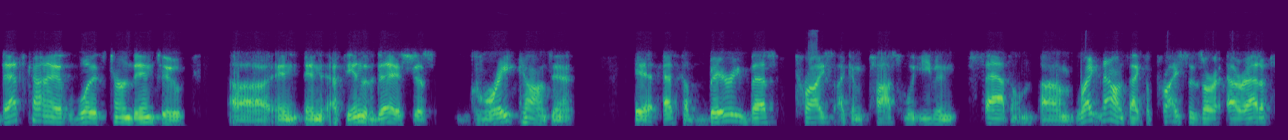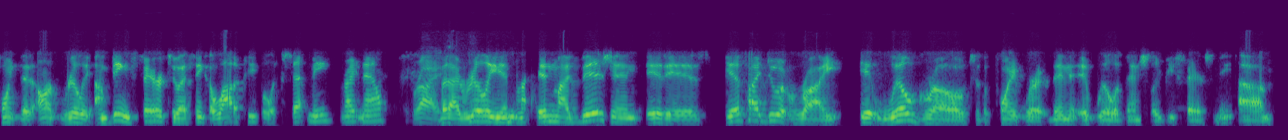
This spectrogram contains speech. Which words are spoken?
that's kind of what it's turned into. Uh, and and at the end of the day, it's just great content at the very best price I can possibly even fathom. Um, right now, in fact, the prices are, are at a point that aren't really. I'm being fair to. I think a lot of people accept me right now. Right. But I really, in my in my vision, it is if I do it right, it will grow to the point where then it will eventually be fair to me. Um,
